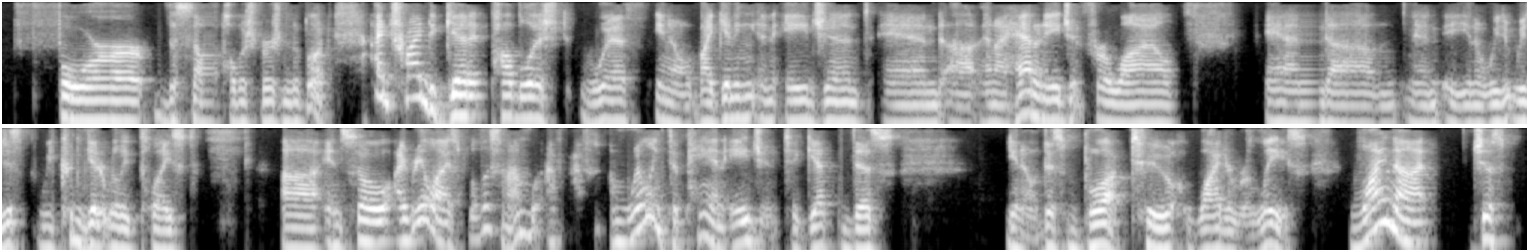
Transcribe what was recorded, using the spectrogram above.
for the self-published version of the book. I tried to get it published with, you know, by getting an agent, and uh, and I had an agent for a while, and um, and you know we we just we couldn't get it really placed. Uh, and so I realized, well, listen, I'm I'm willing to pay an agent to get this, you know, this book to a wider release. Why not just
